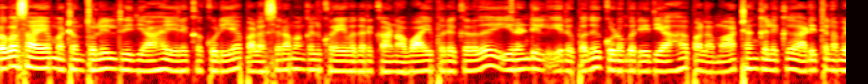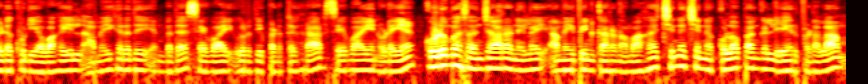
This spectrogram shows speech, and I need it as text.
விவசாயம் மற்றும் தொழில் ரீதியாக இருக்கக்கூடிய பல சிரமங்கள் குறைவதற்கான வாய்ப்பு இருக்கிறது. இரண்டில் இருப்பது குடும்ப ரீதியாக பல மாற்றங்களுக்கு அடித்தளமிடக்கூடிய வகையில் அமைகிறது என்பதை செவ்வாய் உறுதிப்படுத்துகிறார். செவ்வாயினுடைய குடும்ப சஞ்சார நிலை அமைப்பின் காரணமாக சின்ன சின்ன குழப்பங்கள் ஏற்படலாம்.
